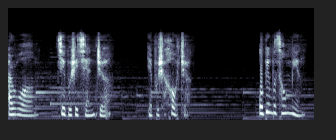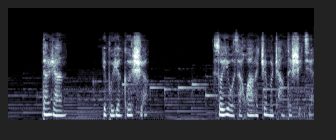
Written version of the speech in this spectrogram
而我，既不是前者，也不是后者。我并不聪明，当然，也不愿割舍，所以我才花了这么长的时间。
